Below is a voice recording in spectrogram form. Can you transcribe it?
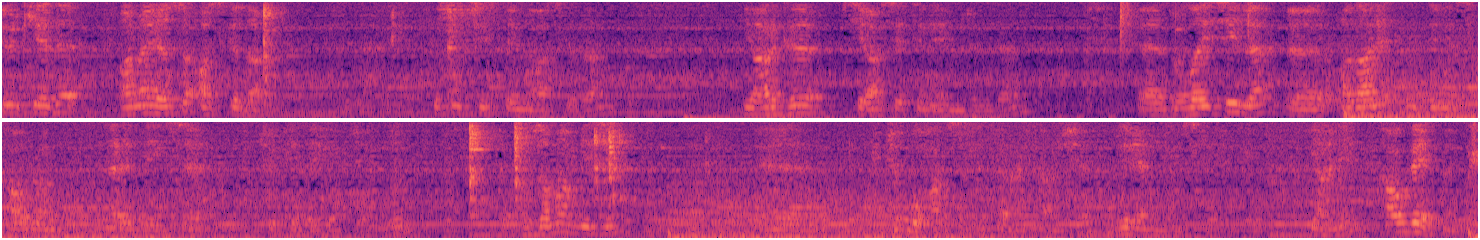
Türkiye'de anayasa askıda, hukuk sistemi askıda, yargı siyasetin emrinde. E, dolayısıyla e, adalet dediğiniz kavram neredeyse Türkiye'de yok oldu. O zaman bizim e, bütün bu haksızlıklara karşı direnmemiz gerekiyor. Yani kavga etmemiz.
